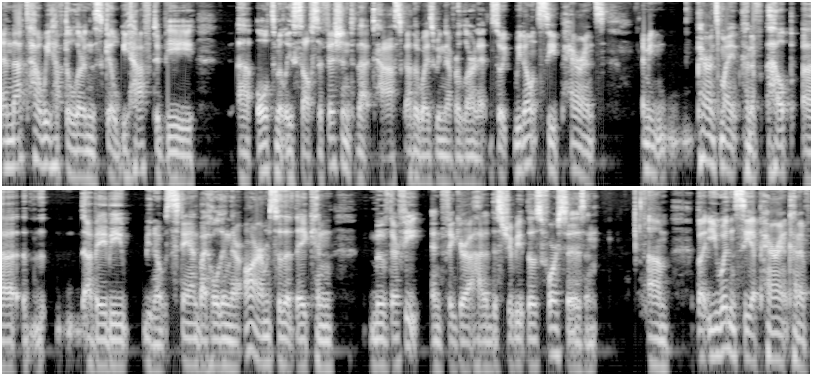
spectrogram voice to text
and that's how we have to learn the skill. We have to be uh, ultimately self sufficient to that task. Otherwise, we never learn it. So we don't see parents. I mean, parents might kind of help uh, a baby, you know, stand by holding their arms so that they can move their feet and figure out how to distribute those forces and um, but you wouldn't see a parent kind of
